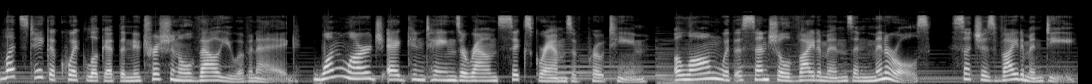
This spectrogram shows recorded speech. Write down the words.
Let's take a quick look at the nutritional value of an egg. One large egg contains around 6 grams of protein, along with essential vitamins and minerals, such as vitamin D,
